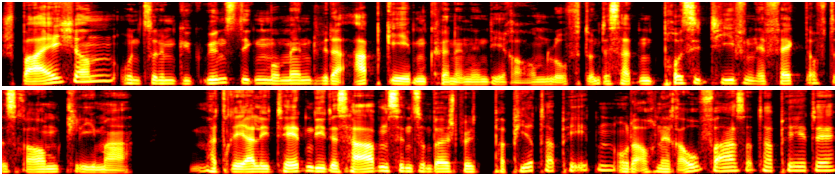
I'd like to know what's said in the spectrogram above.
speichern und zu einem günstigen Moment wieder abgeben können in die Raumluft. Und das hat einen positiven Effekt auf das Raumklima. Materialitäten, die das haben, sind zum Beispiel Papiertapeten oder auch eine Raufasertapete,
